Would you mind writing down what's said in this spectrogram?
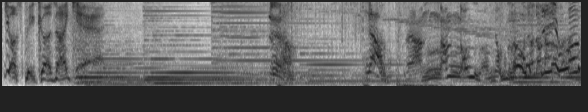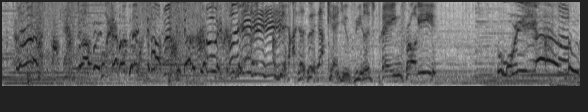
just because I can. Ugh. No! Stop it! Stop it! Don't do it, please! Can you feel its pain, Froggy? We are!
